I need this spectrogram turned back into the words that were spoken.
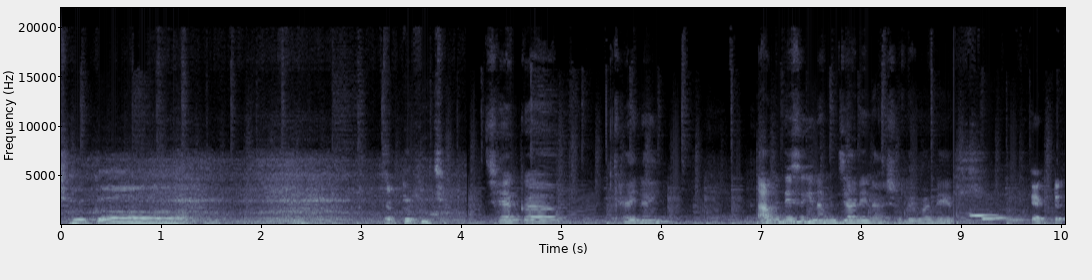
ছেঁকা একটা পেয়েছে। ছ্যাঁকা খাই নাই। আমি দিছি কিনা আমি জানি না আসলে মানে। একটাই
